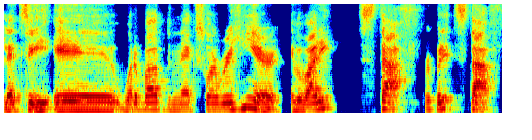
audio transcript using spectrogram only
let's see. Uh, what about the next one right here? Everybody, staff. Repeat it, staff.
